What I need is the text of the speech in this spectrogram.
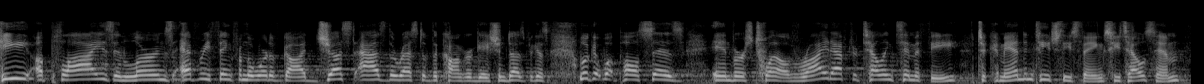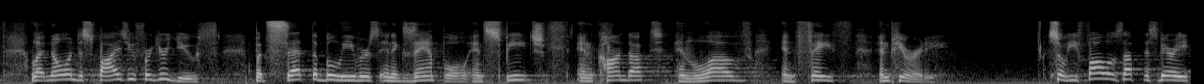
He applies and learns everything from the Word of God just as the rest of the congregation does. Because look at what Paul says in verse 12. Right after telling Timothy to command and teach these things, he tells him, Let no one despise you for your youth, but set the believers an example in speech and conduct and love and faith and purity. So he follows up this very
